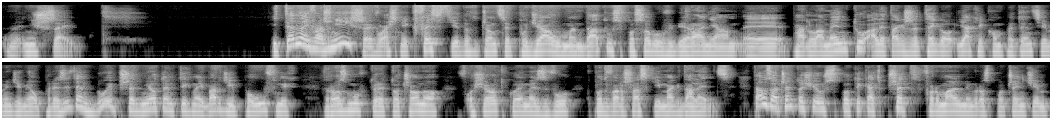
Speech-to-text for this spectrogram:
niż Sejm. I te najważniejsze właśnie kwestie dotyczące podziału mandatu, sposobu wybierania e, parlamentu, ale także tego, jakie kompetencje będzie miał prezydent, były przedmiotem tych najbardziej poufnych rozmów, które toczono w ośrodku MSW w podwarszawskiej Magdalence. Tam zaczęto się już spotykać przed formalnym rozpoczęciem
